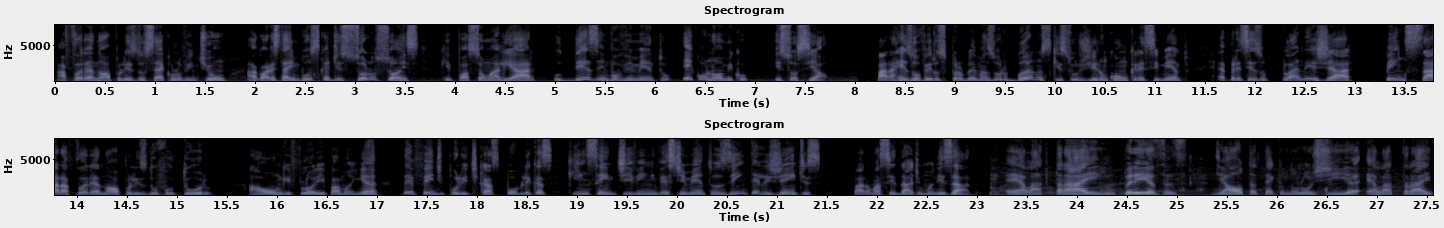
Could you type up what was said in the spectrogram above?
A Florianópolis do século XXI agora está em busca de soluções que possam aliar o desenvolvimento econômico e social. Para resolver os problemas urbanos que surgiram com o crescimento, é preciso planejar, pensar a Florianópolis do futuro. A ONG Floripa Amanhã defende políticas públicas que incentivem investimentos inteligentes para uma cidade humanizada. Ela atrai empresas de alta tecnologia, ela atrai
